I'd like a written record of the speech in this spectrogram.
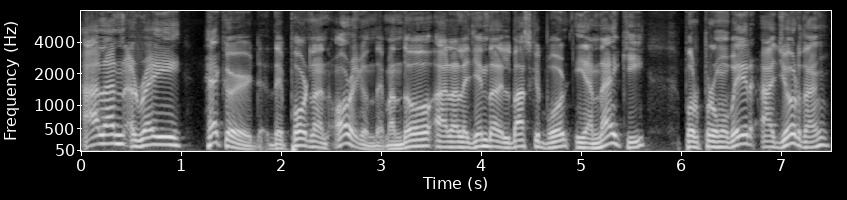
Alan Ray Heckard de Portland, Oregon, demandó a la leyenda del básquetbol y a Nike por promover a Jordan.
